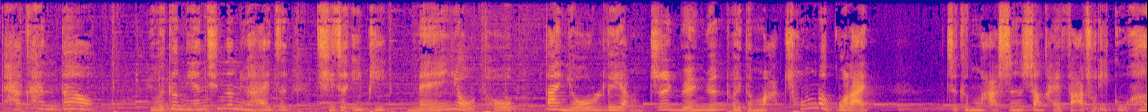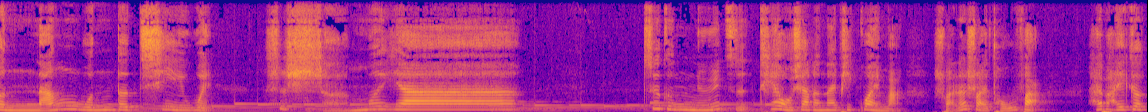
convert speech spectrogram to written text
他看到有一个年轻的女孩子骑着一匹没有头但有两只圆圆腿的马冲了过来。这个马身上还发出一股很难闻的气味，是什么呀？这个女子跳下了那匹怪马，甩了甩头发，还把一个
